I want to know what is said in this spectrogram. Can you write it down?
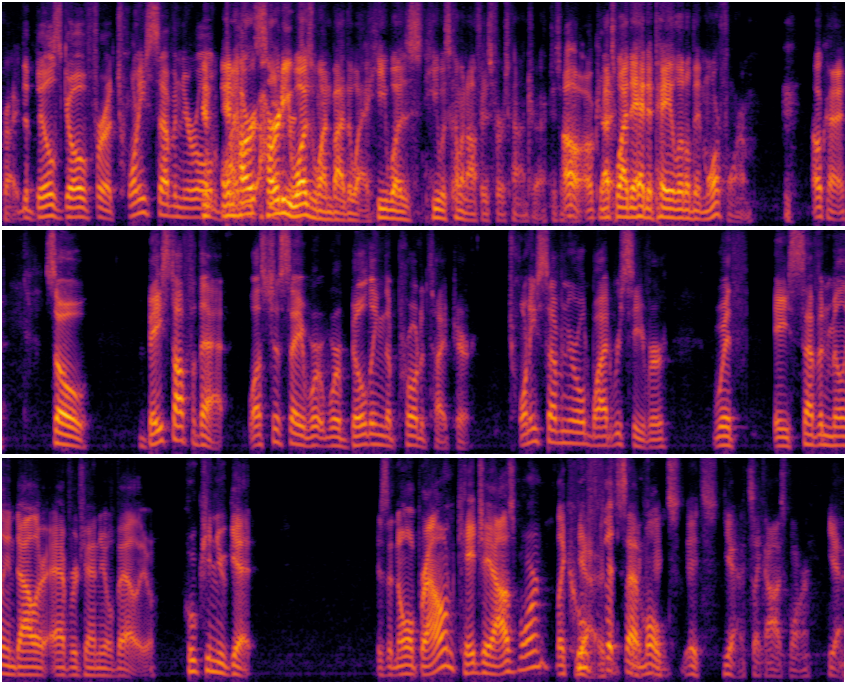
right. the bills go for a 27 year old And, and Har- Harty was one, by the way. He was he was coming off his first contract as well. Oh, okay. That's why they had to pay a little bit more for him. okay so based off of that let's just say we're, we're building the prototype here 27 year old wide receiver with a $7 million average annual value who can you get is it Noah Brown, KJ Osborn? Like who it's fits that like- mold? It's, it's yeah, it's like Osborn. Yeah,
